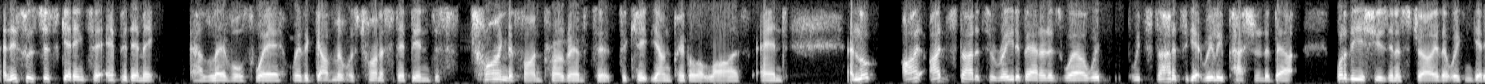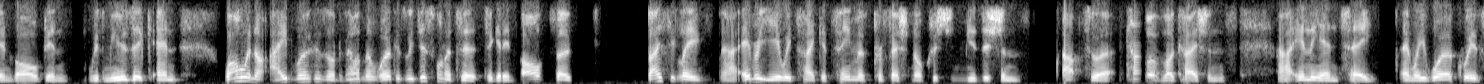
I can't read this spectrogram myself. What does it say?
and this was just getting to epidemic uh, levels where, where the government was trying to step in, just trying to find programs to, to keep young people alive. And and look, I, would started to read about it as well. We'd, we'd started to get really passionate about what are the issues in Australia that we can get involved in with music. And while we're not aid workers or development workers, we just wanted to, to get involved. So basically, uh, every year we take a team of professional Christian musicians up to a couple of locations uh, in the NT, and we work with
